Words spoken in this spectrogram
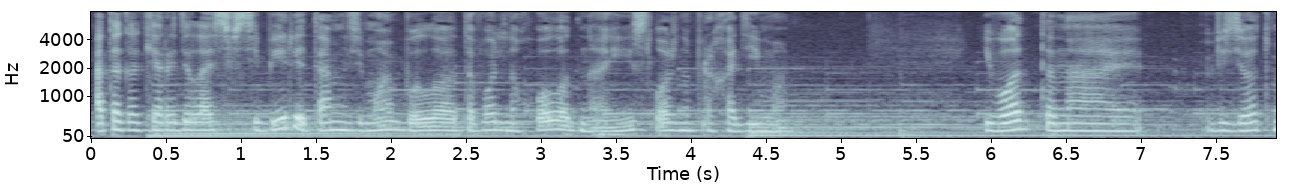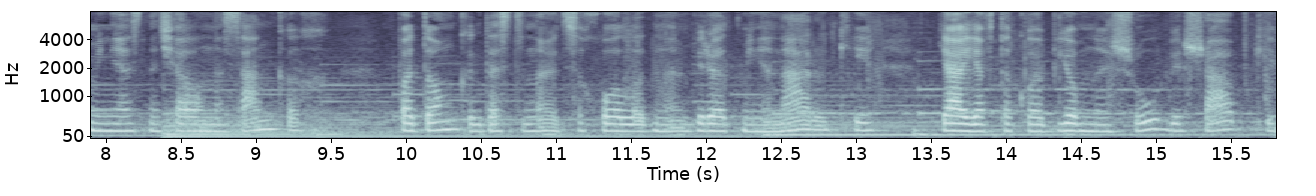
А так как я родилась в Сибири, там зимой было довольно холодно и сложно проходимо. И вот она везет меня сначала на санках, потом, когда становится холодно, берет меня на руки. Я, я в такой объемной шубе, шапке,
